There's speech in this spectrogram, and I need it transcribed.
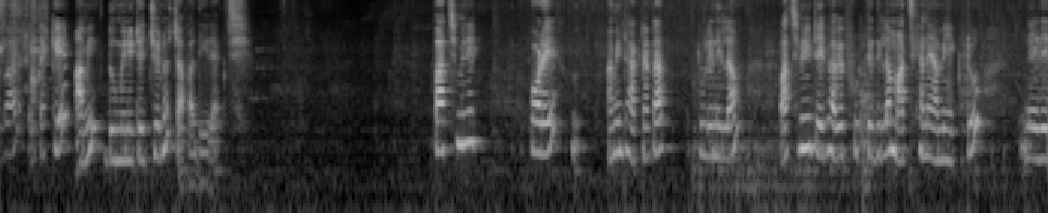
এবার এটাকে আমি দু মিনিটের জন্য চাপা দিয়ে রাখছি। পাঁচ মিনিট পরে আমি ঢাকনাটা তুলে নিলাম। পাঁচ মিনিট এইভাবে ফুটতে দিলাম। মাঝখানে আমি একটু নেড়ে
